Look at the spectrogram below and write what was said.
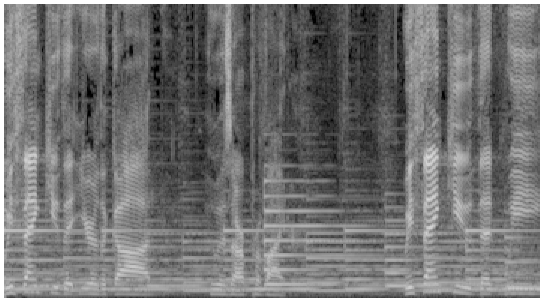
We thank you that you're the God who is our provider. We thank you that we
